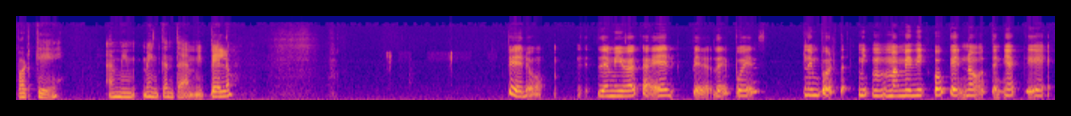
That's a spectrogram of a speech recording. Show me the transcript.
porque a mí me encantaba mi pelo. Pero se me iba a caer, pero después, no importa, mi mamá me dijo que no tenía que,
